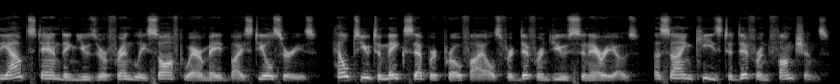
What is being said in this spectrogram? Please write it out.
the outstanding user-friendly software made by SteelSeries helps you to make separate profiles for different use scenarios, assign keys to different functions,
